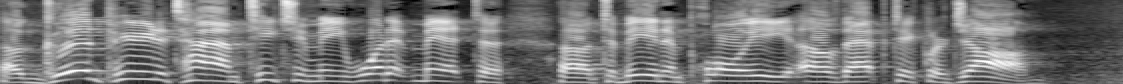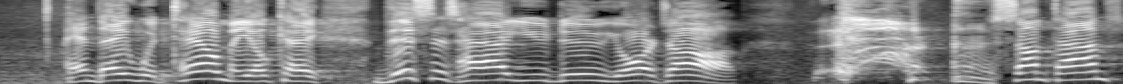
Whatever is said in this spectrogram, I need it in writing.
a good period of time teaching me what it meant to, uh, to be an employee of that particular job. And they would tell me, okay, this is how you do your job. Sometimes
